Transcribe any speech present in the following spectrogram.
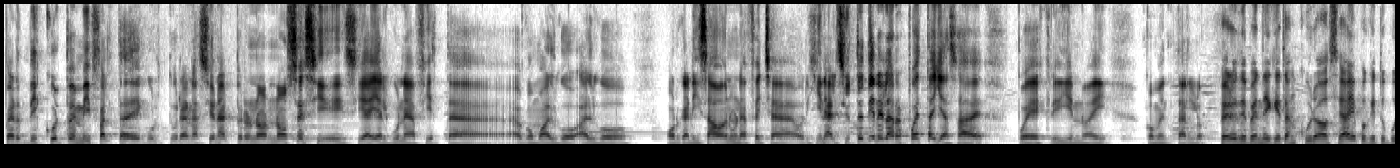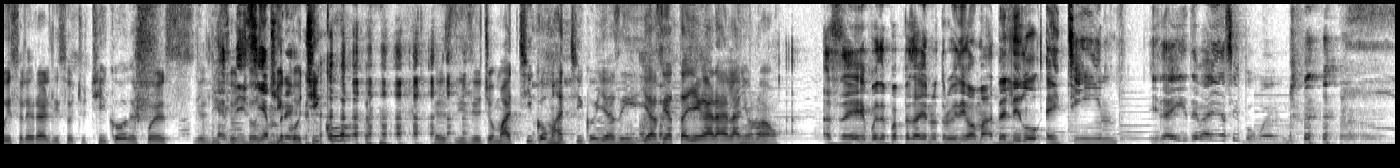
per- disculpen mi falta de cultura nacional, pero no, no sé si, si hay alguna fiesta como algo, algo organizado en una fecha original. Si usted tiene la respuesta, ya sabe, puede escribirnos ahí, comentarlo. Pero depende de qué tan curado sea, porque tú puedes celebrar el 18 chico, después el 18 diciembre. chico chico, el 18 más chico, más chico y así, y así hasta llegar al año nuevo. Sí, pues después empezáis en otro idioma, The Little 18, y de ahí te vais así, pues, weón.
